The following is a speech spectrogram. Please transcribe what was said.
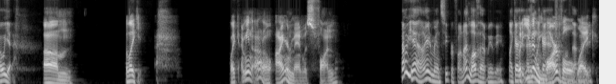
oh yeah, Um but like like I mean, I don't know, Iron Man was fun. oh yeah, Iron Man's super fun. I love that movie. Like, I, But I- even I love Marvel movie. like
